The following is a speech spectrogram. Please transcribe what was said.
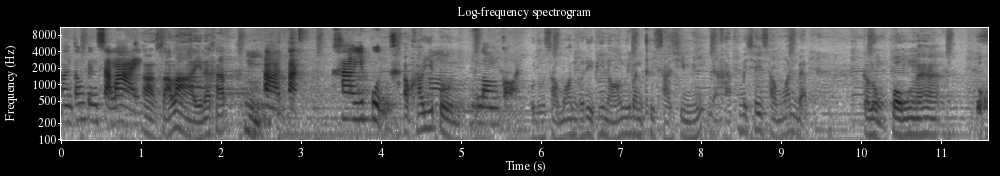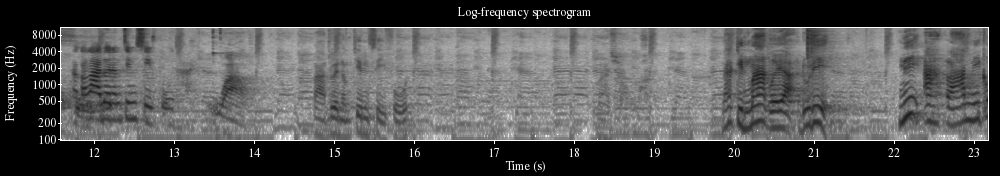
มันต้องเป็นสาหร่ายอ่าสาหร่ายนะครับอืมอ่าตักข้าวญี่ปุ่นค่ะเอาข้าวญี่ปุ่น ลองก่อนโอ้ดูแซลมอนเขาดิพี่น้องนี่มันคือซาชิมินะครับ ไม่ใช่แซลมอนแบบกระหล่งปงนะฮะโอ้โห แล้วก็ราดด้วยน้ำจิ้มซีฟู้ดค่ะ ว้าวราดด้วยน้ำจิ้มซีฟู้ดมาชอบน่ากินมากเลยอะ ดูดิ นี่อะร้านนี้ก็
